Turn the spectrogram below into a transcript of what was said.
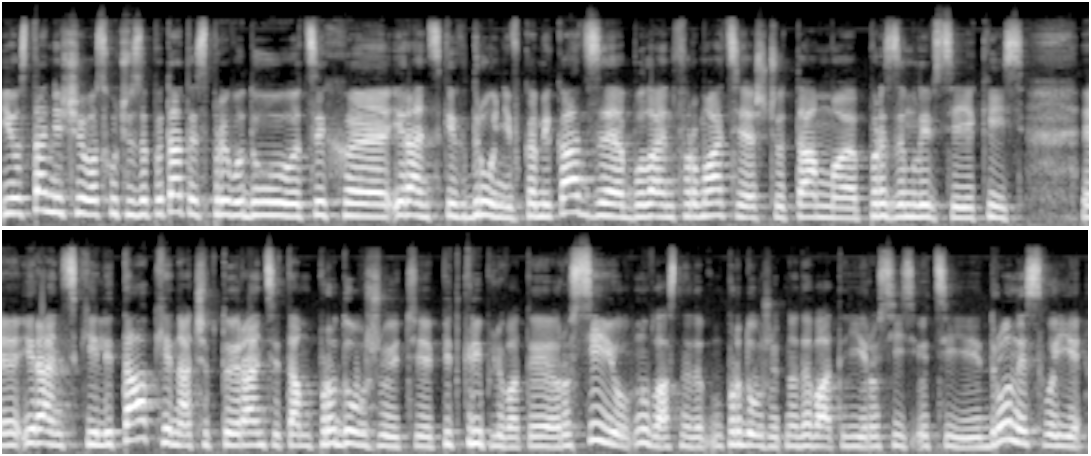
І останнє, що я вас хочу запитати з приводу цих е, іранських дронів Камікадзе, була інформація, що там е, приземлився якийсь е, іранський літак, і начебто іранці там продовжують підкріплювати Росію. Ну, власне, продовжують надавати їй російські оці дрони свої.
